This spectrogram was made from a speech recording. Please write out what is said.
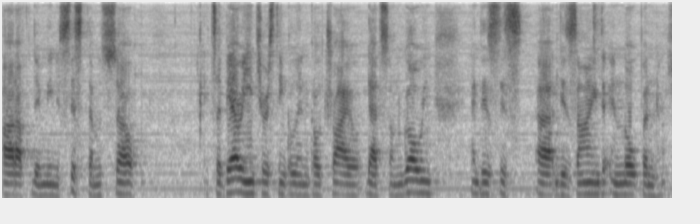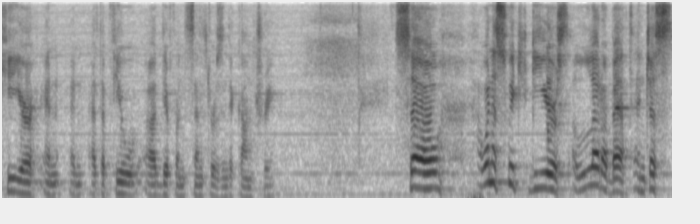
out of the immune system. So it's a very interesting clinical trial that's ongoing and this is uh, designed and open here and, and at a few uh, different centers in the country. So I want to switch gears a little bit and just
